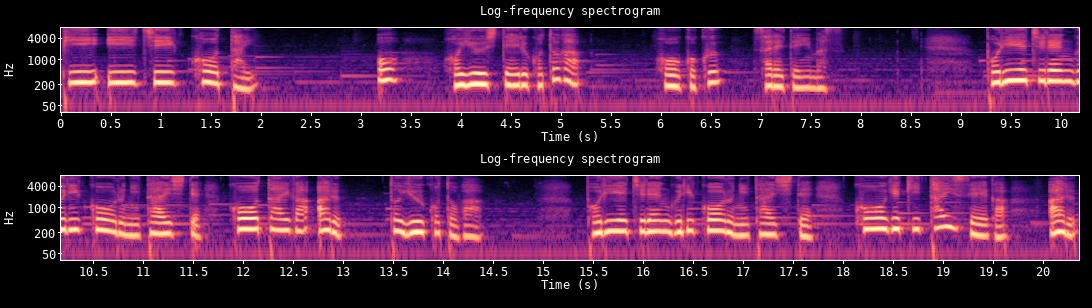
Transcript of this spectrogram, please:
PEG 抗体を保有していることが報告されています。ポリエチレングリコールに対して抗体があるということはポリエチレングリコールに対して攻撃耐性がある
